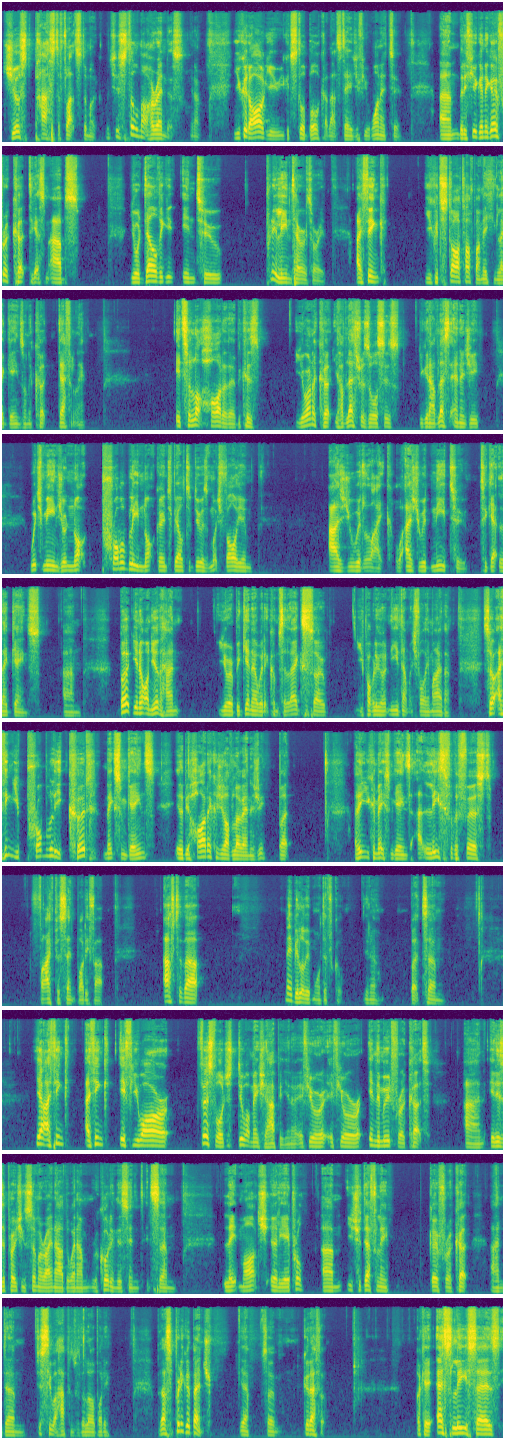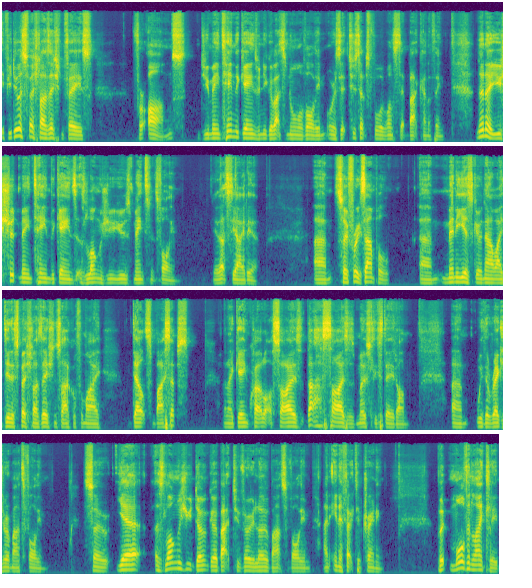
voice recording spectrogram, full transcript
just past the flat stomach, which is still not horrendous. You know, you could argue you could still bulk at that stage if you wanted to, um, but if you're going to go for a cut to get some abs, you're delving into pretty lean territory. I think you could start off by making leg gains on a cut, definitely. It's a lot harder though because you're on a cut, you have less resources, you're going to have less energy, which means you're not probably not going to be able to do as much volume as you would like or as you would need to to get leg gains. Um, but you know, on the other hand, you're a beginner when it comes to legs, so you probably won't need that much volume either. So I think you probably could make some gains. It'll be harder because you'll have low energy, but I think you can make some gains at least for the first five percent body fat. After that, maybe a little bit more difficult, you know. But um, yeah, I think I think if you are first of all, just do what makes you happy. You know, if you're if you're in the mood for a cut, and it is approaching summer right now. The when I'm recording this, and it's um, late March, early April, um, you should definitely go for a cut and um, just see what happens with the lower body. But that's a pretty good bench. Yeah, so good effort. Okay, S. Lee says if you do a specialization phase for arms, do you maintain the gains when you go back to normal volume, or is it two steps forward, one step back kind of thing? No, no, you should maintain the gains as long as you use maintenance volume. Yeah, that's the idea. Um, so, for example, um, many years ago now, I did a specialization cycle for my delts and biceps, and I gained quite a lot of size. That size has mostly stayed on um, with a regular amount of volume. So, yeah, as long as you don't go back to very low amounts of volume and ineffective training. But more than likely,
